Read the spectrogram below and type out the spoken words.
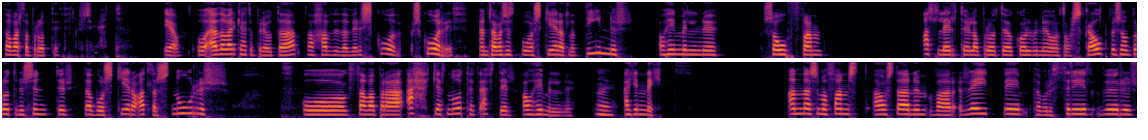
þá var það brotið. Shit. Já, og ef það var ekki hægt að brjóta þá hafði það verið skoð, skorið. En það var sérst búið að skera allar dýnur á heimilinu, sófan, allt leirtaul á brotið á gólfinu og það var skápur sem á brotinu sundur. Það var búið að skera allar snúrur og það var bara ekkert notætt eftir á heimilinu. Nei. Ekki neitt. Annað sem að fannst á staðnum var reypi, það voru þrifvörur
